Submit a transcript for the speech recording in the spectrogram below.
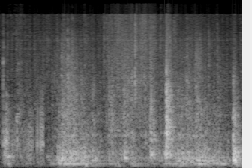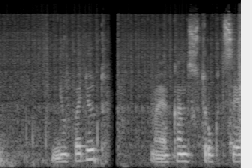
так. Не упадет моя конструкция.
